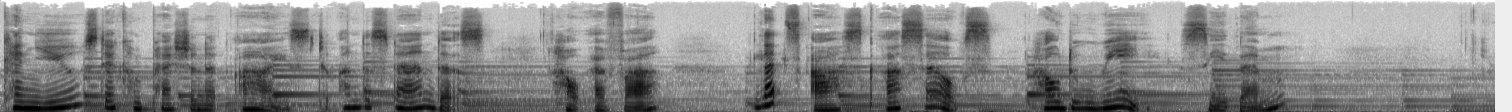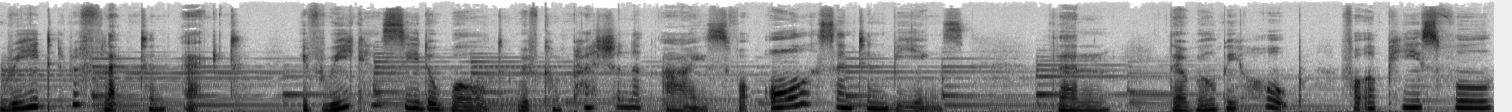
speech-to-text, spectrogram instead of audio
can use their compassionate eyes to understand us. However, let's ask ourselves how do we see them? Read, reflect, and act. If we can see the world with compassionate eyes for all sentient beings, then there will be hope for a peaceful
